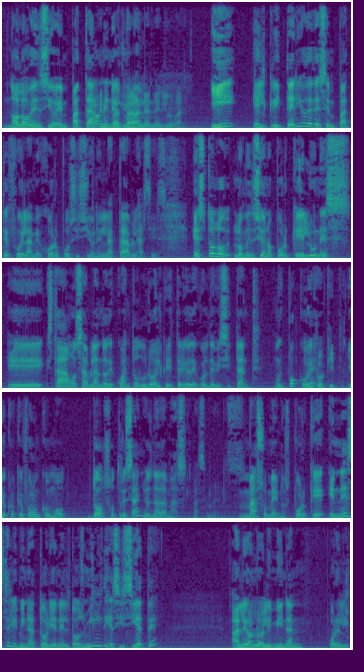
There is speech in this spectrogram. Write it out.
No lo venció, empataron, en, el global. en el global. Y el criterio de desempate fue la mejor posición en la tabla. Así es. Esto lo, menciono porque el lunes eh, estábamos hablando de cuánto duró el criterio de gol de visitante. Muy poco, Muy ¿eh? poquito. Yo creo que fueron como dos o tres años nada más. Más o menos. Más o menos, porque en esta eliminatoria, en el 2017, a León lo eliminan por el,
